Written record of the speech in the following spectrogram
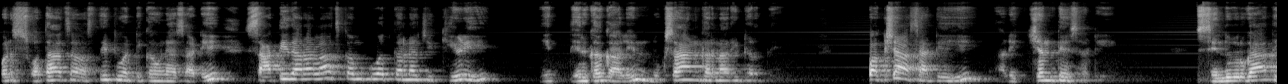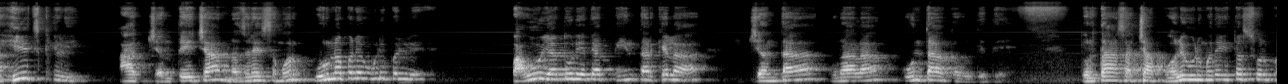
पण स्वतःचं अस्तित्व टिकवण्यासाठी साथीदारालाच कमकुवत करण्याची खेळी ही दीर्घकालीन नुकसान करणारी ठरते. पक्षासाठीही आणि जनतेसाठी. सिंधुदुर्गात हीच खेळी आज जनतेच्या नजरेसमोर पूर्णपणे उघडी पडली आहे. पाहू यातून येत्या तीन तारखेला जनता कुणाला कोणता कौल देते? तुर्तास आजच्या बॉलिवूडमध्ये इथंच स्वल्प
